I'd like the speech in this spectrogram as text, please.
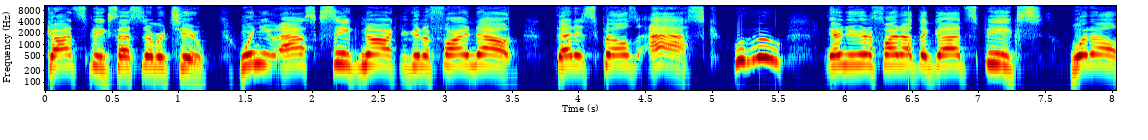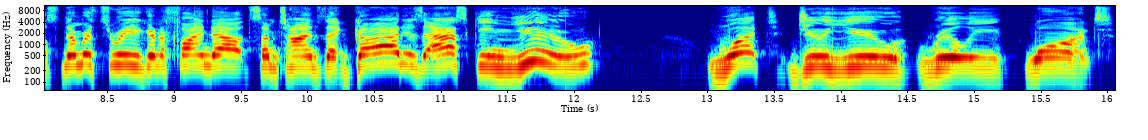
God speaks. That's number two. When you ask, seek, knock, you're going to find out that it spells ask. Woohoo! And you're going to find out that God speaks. What else? Number three, you're going to find out sometimes that God is asking you, what do you really want?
